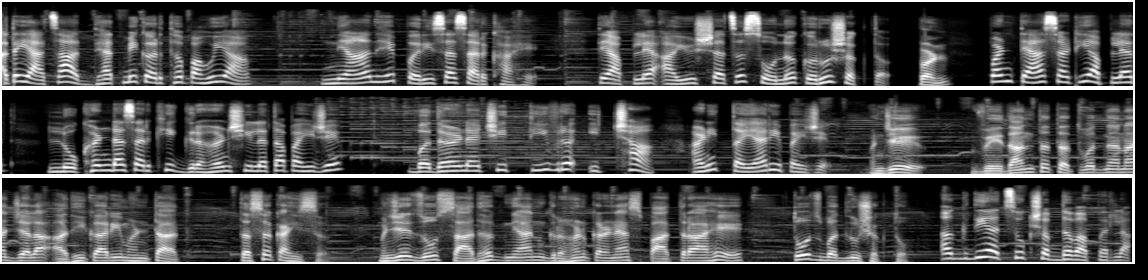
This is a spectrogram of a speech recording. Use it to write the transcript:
आता याचा आध्यात्मिक अर्थ पाहूया. ज्ञान हे परिसासारखं आहे. ते आपल्या आयुष्याचं सोनं करू शकतं. पण? पण त्यासाठी आपल्यात लोखंडासारखी ग्रहणशीलता पाहिजे बदलण्याची तीव्र इच्छा आणि तयारी पाहिजे. म्हणजे वेदांत तत्वज्ञानात ज्याला अधिकारी म्हणतात तसं काहीसं. म्हणजे जो साधक ज्ञान ग्रहण करण्यास पात्र आहे तोच बदलू शकतो. अगदी अचूक शब्द वापरला.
